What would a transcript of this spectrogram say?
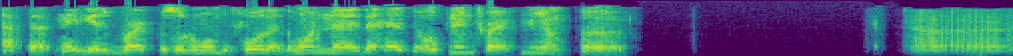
after maybe it's breakfast or the one before that, the one that that has the opening track from Young Thug. Uh,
